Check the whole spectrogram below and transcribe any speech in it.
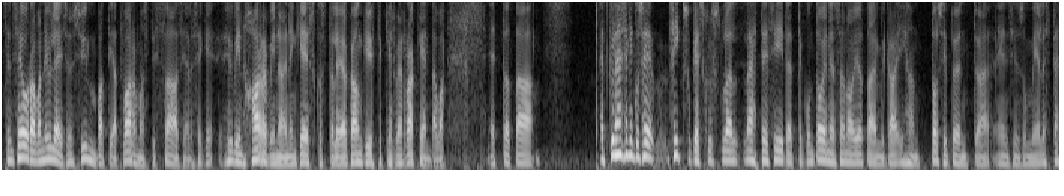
sen seuraavan yleisön sympatiat varmasti saa siellä. Se hyvin harvinainen keskustelu, joka onkin yhtäkkiä hirveän rakentava. Että tota, et kyllähän se, niin se fiksu keskustelu lähtee siitä, että kun toinen sanoo jotain, mikä on ihan tosi pönttöä ensin sun mielestä,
